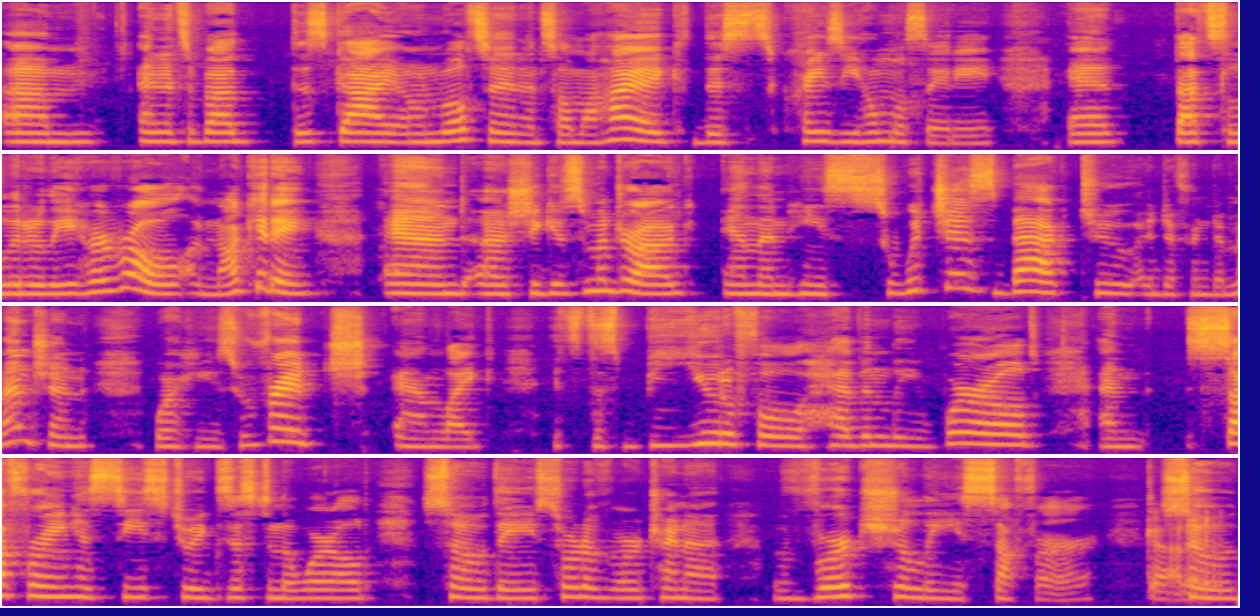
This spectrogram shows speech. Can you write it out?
Um, and it's about this guy Owen Wilson and Salma Hayek, this crazy homeless lady, and that's literally her role. I'm not kidding. And uh, she gives him a drug, and then he switches back to a different dimension where he's rich and like it's this beautiful heavenly world, and suffering has ceased to exist in the world. So they sort of are trying to virtually suffer Got so it.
